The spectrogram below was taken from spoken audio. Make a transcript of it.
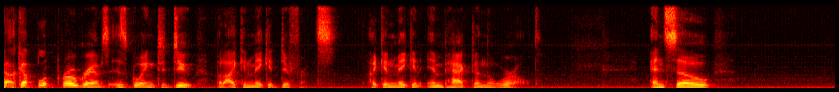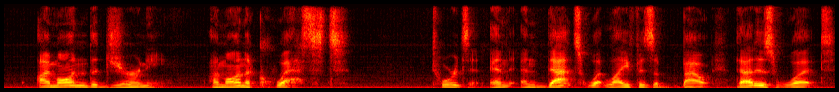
a couple of programs is going to do but i can make a difference. I can make an impact in the world and so I'm on the journey. I'm on a quest towards it. And and that's what life is about. That is what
